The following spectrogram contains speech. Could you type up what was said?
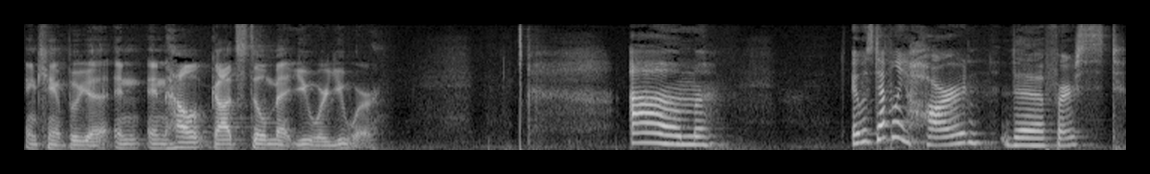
in Camp Booyah and, and how God still met you where you were. Um, it was definitely hard the first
